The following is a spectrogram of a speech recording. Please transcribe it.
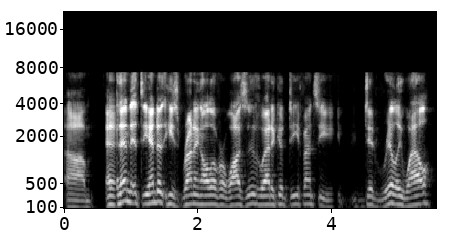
Um, and then at the end of he's running all over Wazoo, who had a good defense. He did really well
